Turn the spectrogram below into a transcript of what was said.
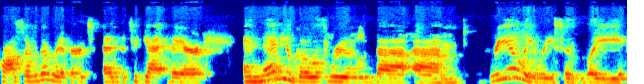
cross over the river t- and to get there. And then you go through the um, really recently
